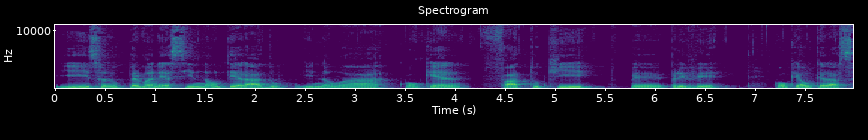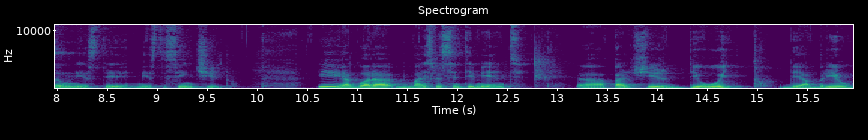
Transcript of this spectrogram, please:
e isso permanece inalterado e não há qualquer fato que eh, prevê qualquer alteração neste, neste sentido. E agora, mais recentemente, a partir de 8 de abril,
